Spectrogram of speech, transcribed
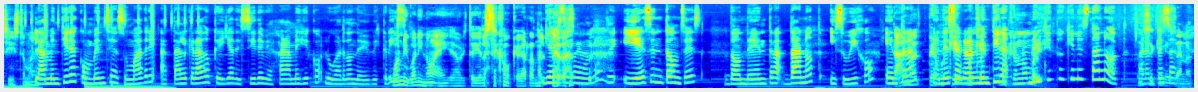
Sí, está mal. La mentira convence a su madre a tal grado que ella decide viajar a México, lugar donde vive Chris. Bueno, igual y no, eh. ahorita ya le estoy como que agarrando el ya pedo. estás agarrando, sí. Y es entonces donde entra Danot y su hijo entran Danot, ¿pero en esa qué? gran ¿Por qué? mentira. ¿Por qué un no entiendo quién es Danot, No para sé quién es empezar. Danot.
